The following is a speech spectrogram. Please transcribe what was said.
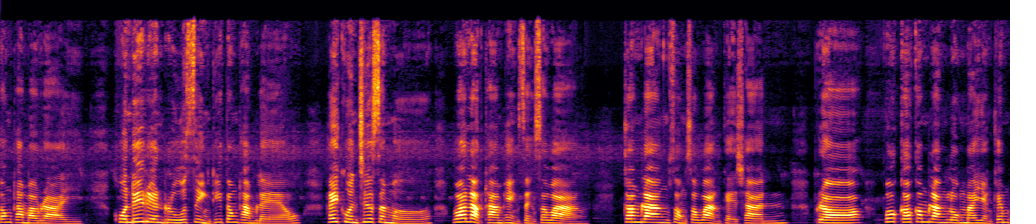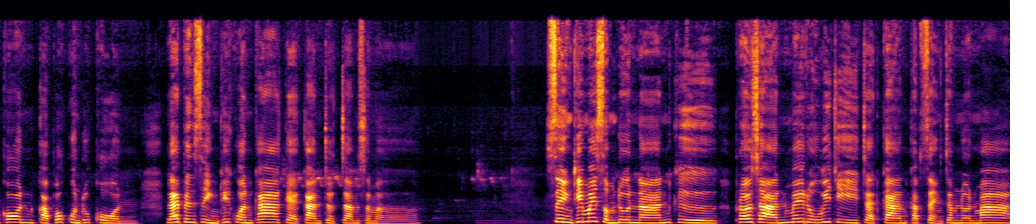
ต้องทำอะไรคุณได้เรียนรู้สิ่งที่ต้องทำแล้ว ให้คุณเชื่อเสมอว่าหลักธรรมแห่งแสงสว่างกำลังส่องสว่างแก่ฉัน เพราะพวกเขากำลังลงมาอย่างเข้มข้นกับพวกคุณทุกคน และเป็นสิ่งที่ควรค่าแก่การจดจำเสมอ สิ่งที่ไม่สมดุลนั้นคือ เพราะฉันไม่รู้วิธีจัดการกับแสงจำนวนมาก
